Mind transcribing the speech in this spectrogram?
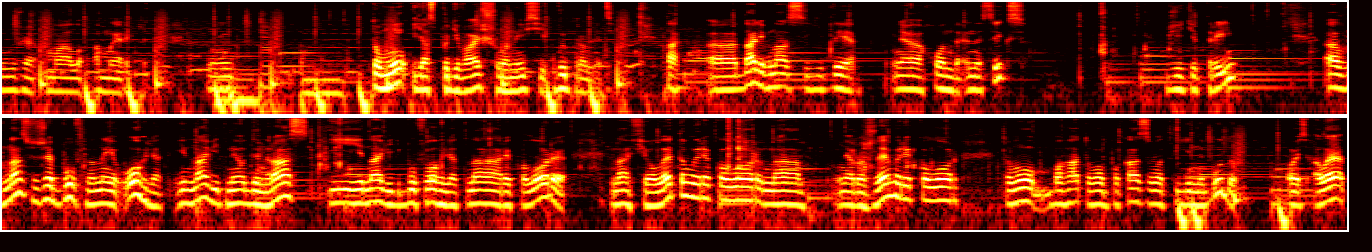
дуже мало Америки. Тому я сподіваюся, що вони всі виправляться. Так, далі в нас йде е, Honda NSX GT3. В нас вже був на неї огляд, і навіть не один раз, і навіть був огляд на реколори, на фіолетовий реколор, на рожевий реколор. Тому багато вам показувати її не буду. Ось, але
